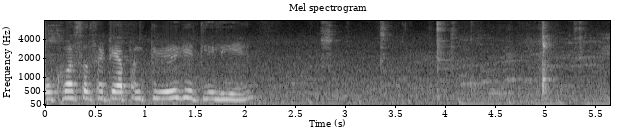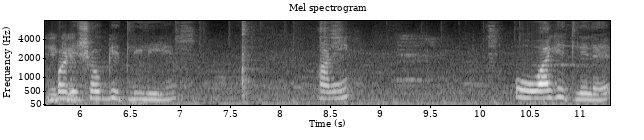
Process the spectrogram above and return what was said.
मुखवासासाठी आपण तीळ घेतलेली आहे. बडीशोप घेतलेली आहे. आणि ओवा घेतलेला आहे.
